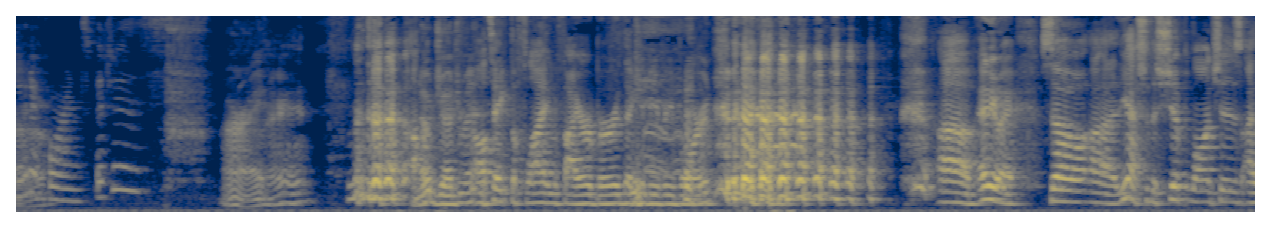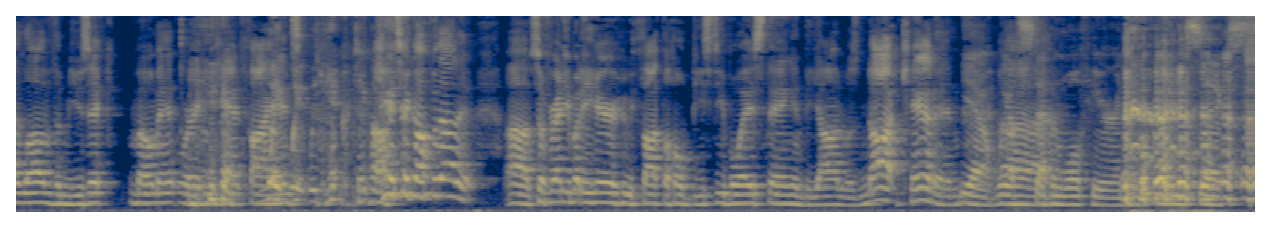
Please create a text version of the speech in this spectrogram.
Uh, Unicorns, bitches. all right. all right. No judgment. I'll take the flying firebird that can be reborn. um, anyway, so uh, yeah, so the ship launches. I love the music moment where he can't find. wait, wait, we can't take off. Can't take off without it. Um, so for anybody here who thought the whole Beastie Boys thing and beyond was not canon, Yeah, we got uh, Steppenwolf here in '96.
